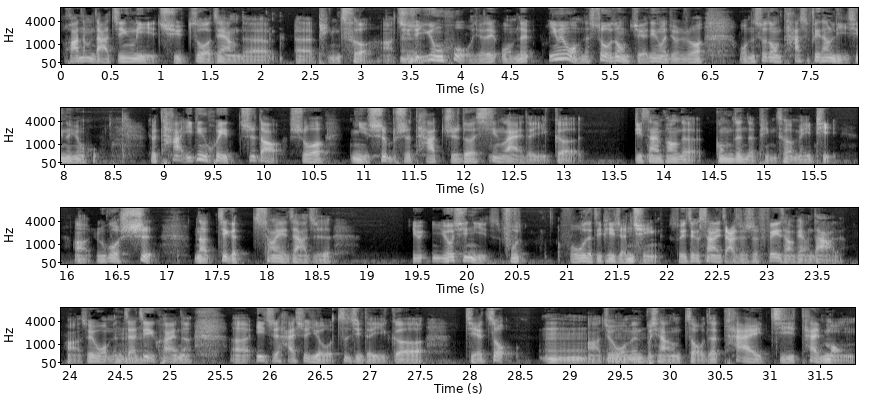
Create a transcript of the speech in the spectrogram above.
花那么大精力去做这样的呃评测啊，其实用户，我觉得我们的，因为我们的受众决定了，就是说我们受众他是非常理性的用户，就他一定会知道说你是不是他值得信赖的一个第三方的公正的评测媒体啊，如果是，那这个商业价值，尤尤其你服服务的这批人群，所以这个商业价值是非常非常大的啊，所以我们在这一块呢，呃，一直还是有自己的一个节奏。嗯嗯啊，就我们不想走的太急太猛。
